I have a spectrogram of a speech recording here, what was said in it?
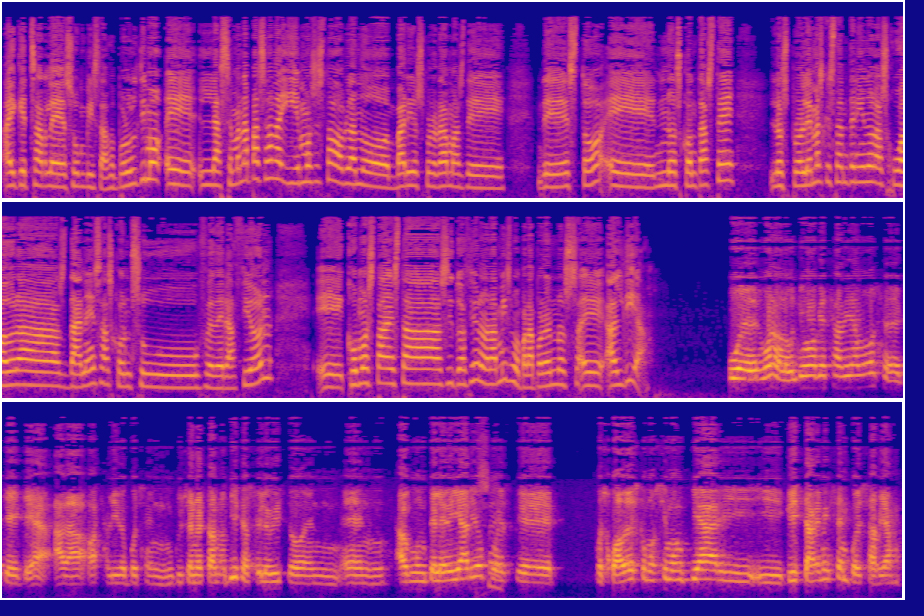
hay que echarles un vistazo. Por último, eh, la semana pasada, y hemos estado hablando en varios programas de, de esto, eh, nos contaste los problemas que están teniendo las jugadoras danesas con su federación. Eh, ¿Cómo está esta situación ahora mismo para ponernos eh, al día? Pues bueno, lo último que sabíamos, eh, que, que ha, ha salido pues en, incluso en nuestras noticias, hoy lo he visto en, en algún telediario, Sí. pues que pues jugadores como Simon Kjær y, y Christian Eriksen pues habían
